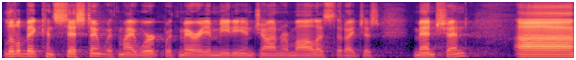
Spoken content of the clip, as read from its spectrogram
A little bit consistent with my work with Mary Amiti and John Romalis that I just mentioned. Uh,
